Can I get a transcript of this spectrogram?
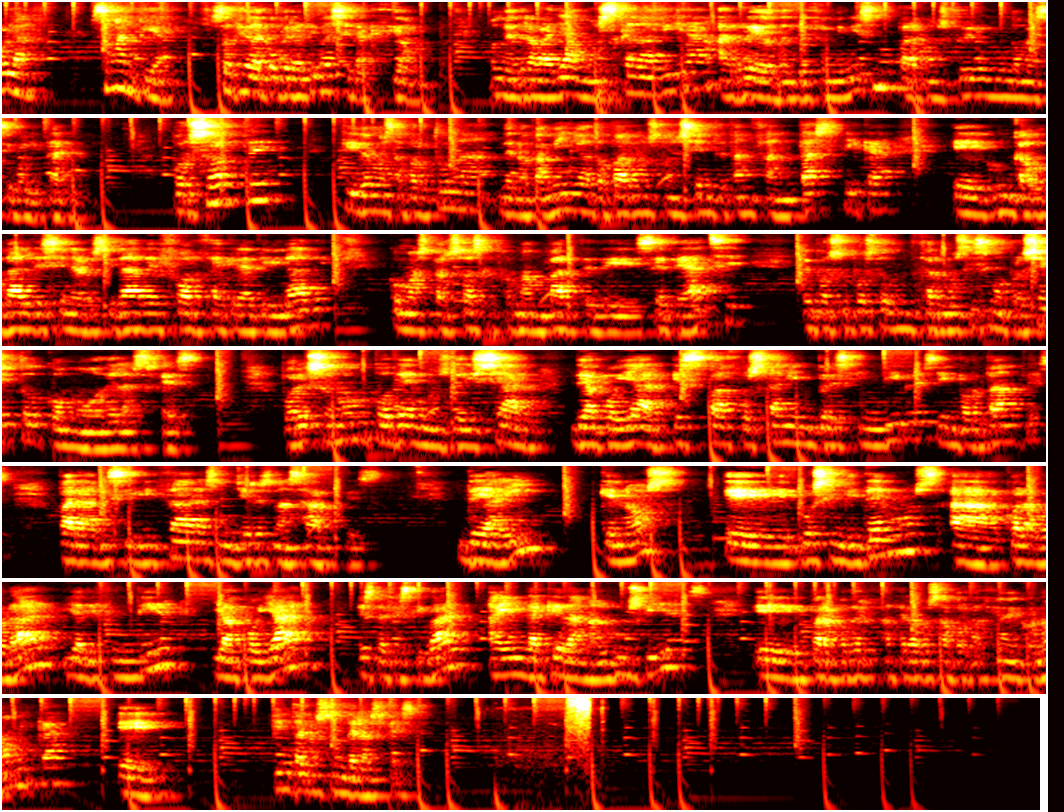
Ola, son Antía, socia da cooperativa Xeracción, onde traballamos cada día arreo dende o feminismo para construir un mundo máis igualitario. Por sorte, tivemos a fortuna de no camiño atoparnos con xente tan fantástica eh, cun caudal de xenerosidade, forza e creatividade como as persoas que forman parte de 7H e, por suposto, un fermosísimo proxecto como o de las FES. Por eso non podemos deixar de apoiar espazos tan imprescindibles e importantes para visibilizar as mulleres nas artes. De aí que nos eh, invitemos a colaborar e a difundir e a apoiar este festival. Ainda quedan algúns días eh, para poder facer a vosa aportación económica. Eh, píntanos un de las festas.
